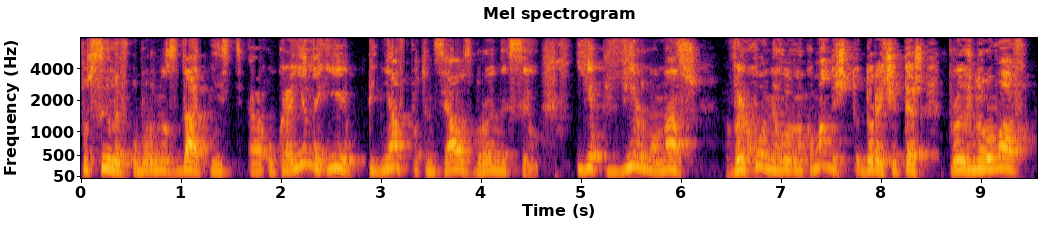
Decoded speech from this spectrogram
посилив обороноздатність е, України і підняв потенціал збройних сил. І як вірно наш верховний головнокомандуючий, до речі, теж проігнорував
